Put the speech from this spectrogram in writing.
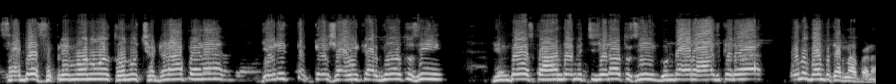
ਸਾਡੇ ਸੁਪਰੀਮੋ ਨੂੰ ਤੁਹਾਨੂੰ ਛੱਡਣਾ ਪੈਣਾ ਜਿਹੜੀ ਧੱਕੇਸ਼ਾਹੀ ਕਰਦੇ ਹੋ ਤੁਸੀਂ, ਹਿੰਦੁਸਤਾਨ ਦੇ ਵਿੱਚ ਜਿਹੜਾ ਤੁਸੀਂ ਗੁੰਡਾ ਰਾਜ ਕਰਿਆ ਉਹਨੂੰ ਬੰਦ ਕਰਨਾ ਪੈਣਾ।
